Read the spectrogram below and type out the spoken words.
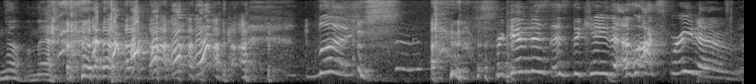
No, I'm mad. Look, forgiveness is the key that unlocks freedom.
